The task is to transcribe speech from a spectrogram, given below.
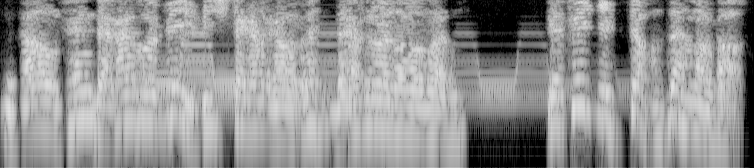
গার্লফ্রেন্ড দেখা করবি বিশ টাকা গার্লফ্রেন্ড দেখা করবে যাব পারবি এ তুই কিপতে হবে আমার বাপ।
